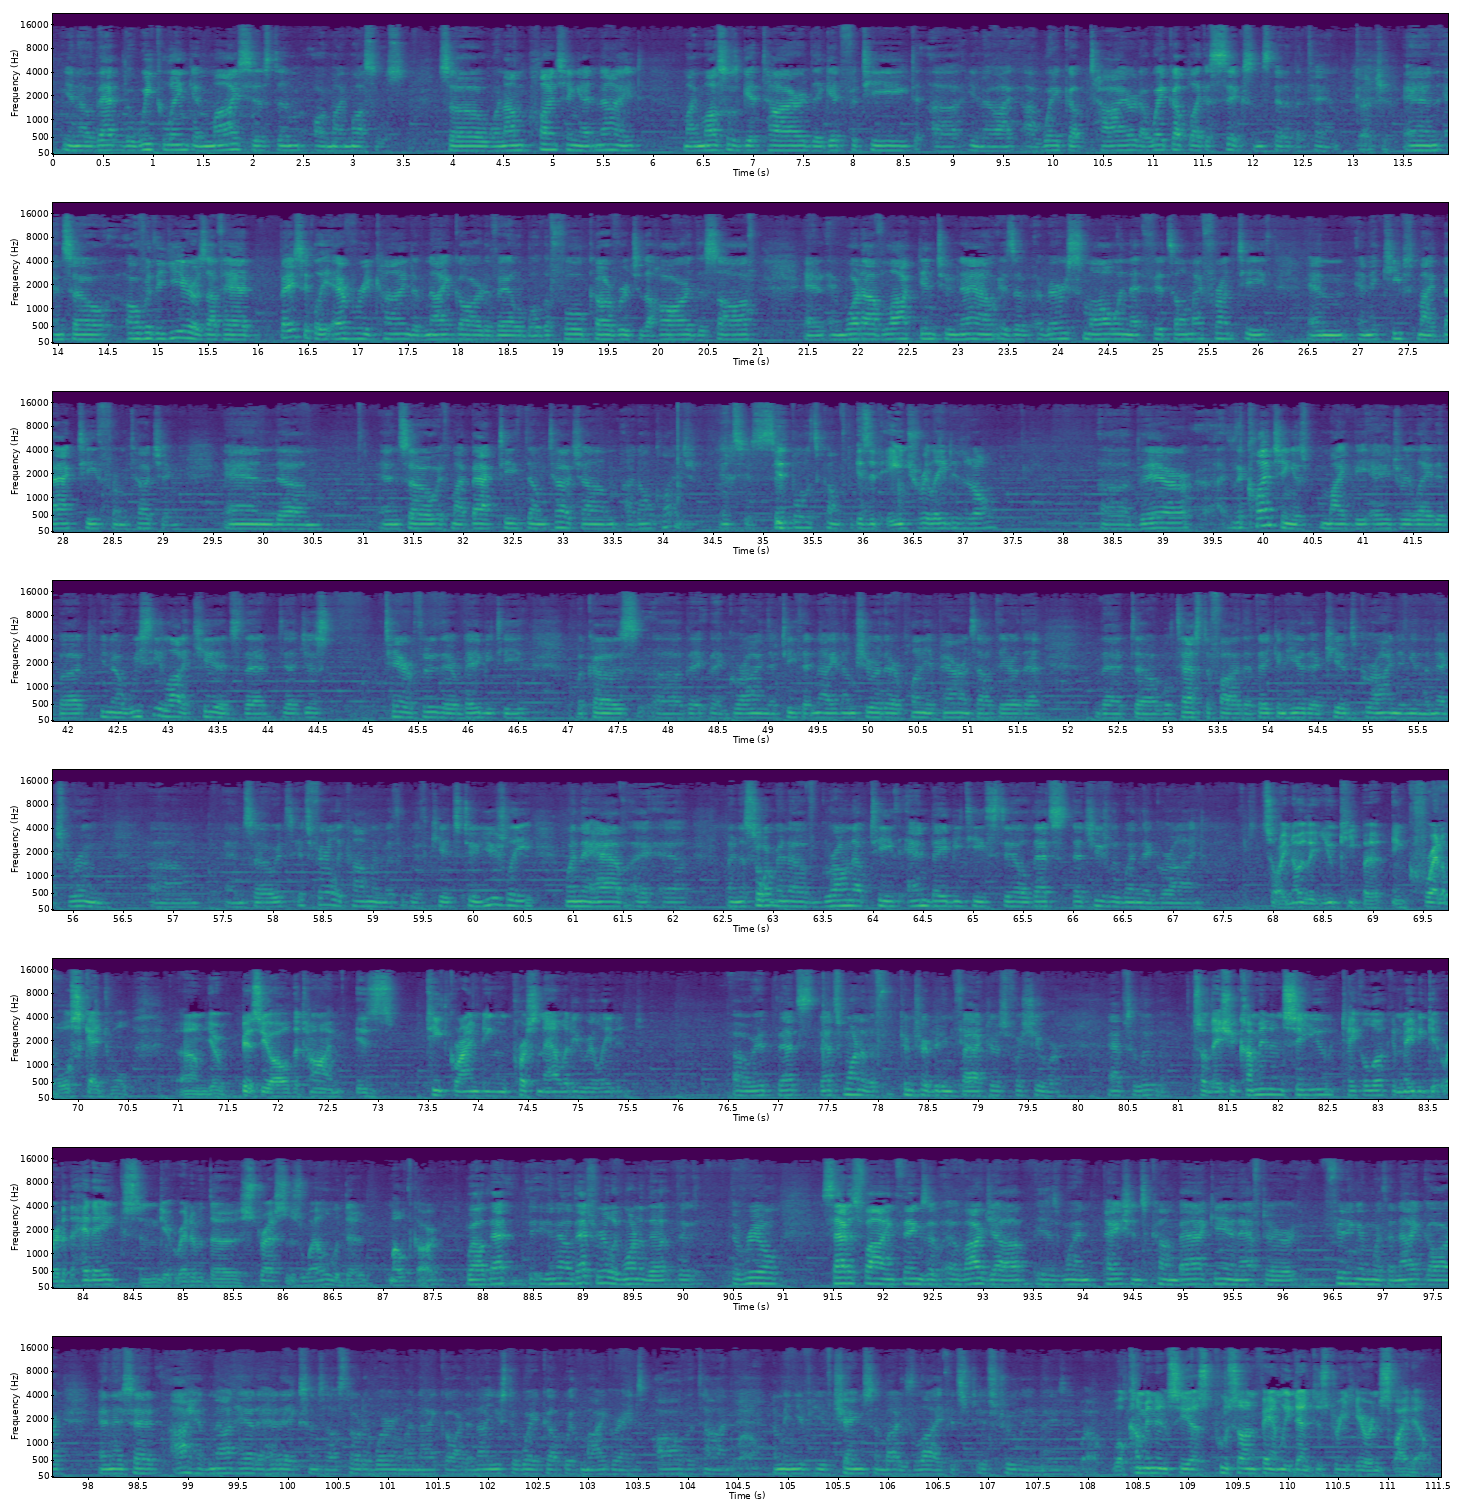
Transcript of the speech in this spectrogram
you know that the weak link in my system are my muscles. So when I'm clenching at night, my muscles get tired, they get fatigued. Uh, you know, I, I, wake up tired. I wake up like a six instead of a ten. Gotcha. And and so over the years, I've had basically every kind of night guard available: the full coverage, the hard, the soft. And, and what I've locked into now is a, a very small one that fits on my front teeth, and and it keeps my back teeth from touching. And um, and so if my back teeth don't touch, um, I don't clench. It's as simple, it, it's comfortable. Is it age related at all? Uh, there, the clenching is might be age related, but you know we see a lot of kids that, that just tear through their baby teeth because uh, they, they grind their teeth at night. And I'm sure there are plenty of parents out there that that uh, will testify that they can hear their kids grinding in the next room. Um, and so it's it's fairly common with, with kids too. Usually when they have a, a an assortment of grown-up teeth and baby teeth still, that's that's usually when they grind. So I know that you keep an incredible schedule. Um, you're busy all the time. Is teeth grinding personality related? Oh, it, that's that's one of the contributing factors for sure. Absolutely. So they should come in and see you, take a look, and maybe get rid of the headaches and get rid of the stress as well with the mouth guard. Well, that you know that's really one of the the, the real satisfying things of, of our job is when patients come back in after fitting them with a night guard and they said, I have not had a headache since I started wearing my night guard and I used to wake up with migraines all the time. Wow. I mean, you've, you've changed somebody's life. It's, it's truly amazing. Well, well, come in and see us, Pousson Family Dentistry here in Slidell.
